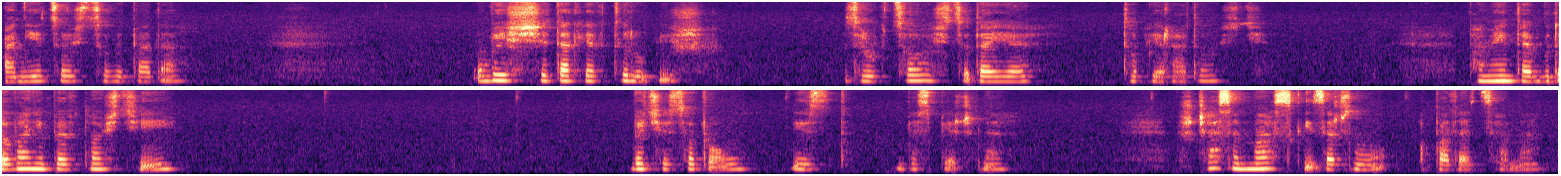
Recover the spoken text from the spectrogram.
a nie coś, co wypada. Ubierz się tak, jak ty lubisz. Zrób coś, co daje Tobie radość. Pamiętaj, budowanie pewności, bycie sobą jest bezpieczne. Z czasem maski zaczną opadać same.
